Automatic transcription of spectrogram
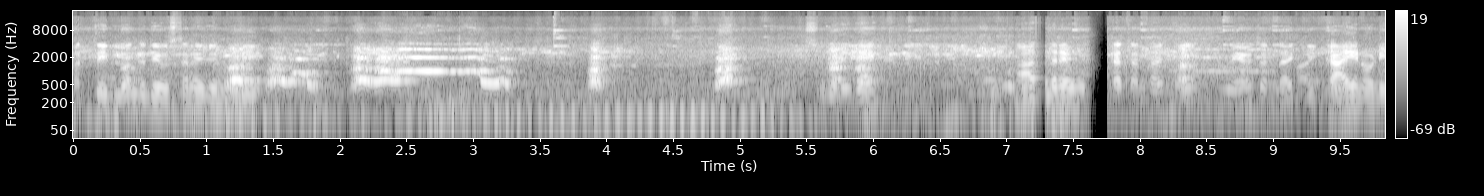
ಮತ್ತೆ ಇಲ್ಲೊಂದು ದೇವಸ್ಥಾನ ಇದೆ ನೋಡಿ. ಆದ್ರೆ ಆದರೆ ಊಟ ತಂದಾಕಿ ಮೇವು ತಂದಾಕಿ ಕಾಯಿ ನೋಡಿ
